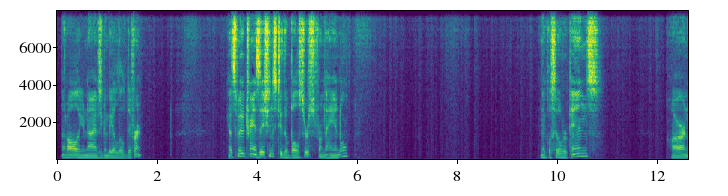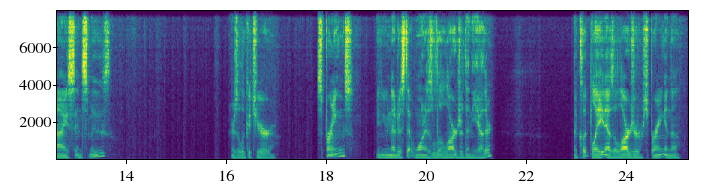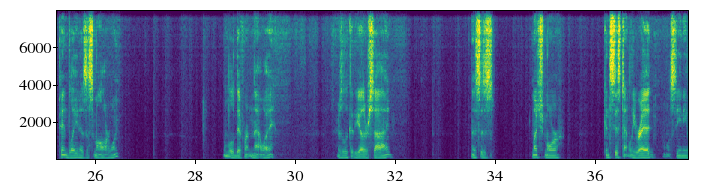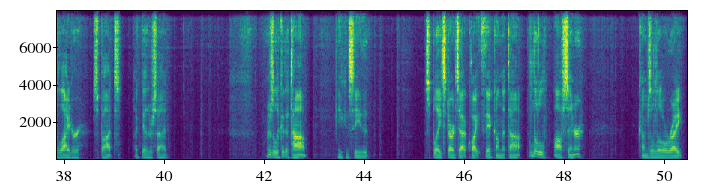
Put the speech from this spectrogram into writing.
Not all your knives are going to be a little different. Got smooth transitions to the bolsters from the handle. Nickel silver pins are nice and smooth. There's a look at your springs. You notice that one is a little larger than the other. The clip blade has a larger spring and the pen blade has a smaller one. A little different in that way. There's a look at the other side. This is much more consistently red. I don't see any lighter spots like the other side. There's a look at the top. You can see that this blade starts out quite thick on the top, a little off center. Comes a little right,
